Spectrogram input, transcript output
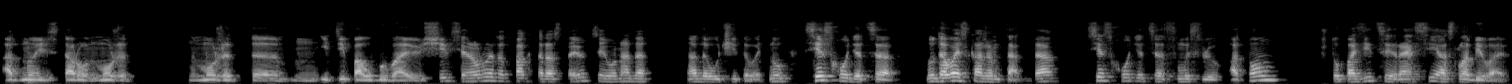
одной из сторон может, может идти по убывающей, все равно этот фактор остается, его надо надо учитывать. Ну, все сходятся, ну, давай скажем так, да, все сходятся с мыслью о том, что позиции России ослабевают.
